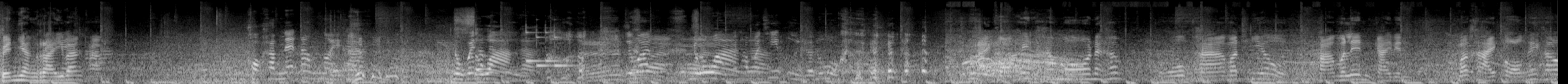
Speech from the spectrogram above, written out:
เป็นอย่างไรบ้างครับขอคำแนะนำหน่อยค่ะหนูไปทำสว่างค่ะหรือว่าหนูสว่างทำอาชีพอื่นกับลูก ขายของให้ทามอนะครับ โอ้โหพามาเที่ยว พามาเล่นกลายเป็น มาขายของให้เขา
